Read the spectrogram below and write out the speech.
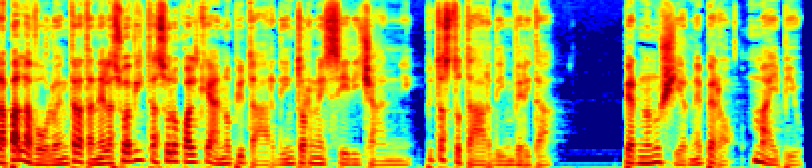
La pallavolo è entrata nella sua vita solo qualche anno più tardi, intorno ai 16 anni, piuttosto tardi in verità, per non uscirne però mai più.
